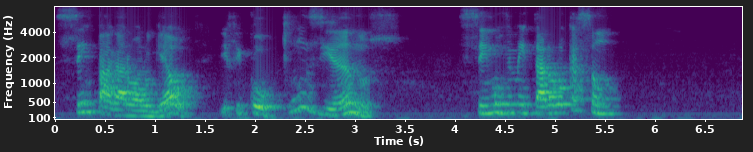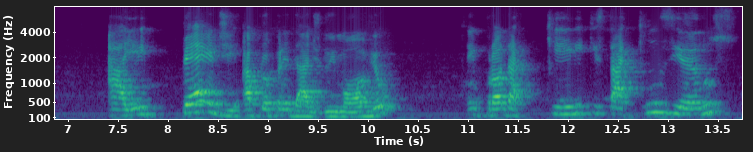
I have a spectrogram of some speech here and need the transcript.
sem pagar o aluguel e ficou 15 anos sem movimentar a locação. Aí ele perde a propriedade do imóvel em prol daquele que está há 15 anos,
